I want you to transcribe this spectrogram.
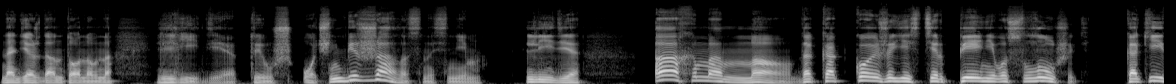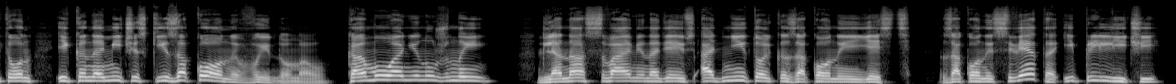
Надежда Антоновна. Лидия, ты уж очень безжалостна с ним. Лидия. Ах, мама, да какое же есть терпение его слушать. Какие-то он экономические законы выдумал. Кому они нужны? Для нас с вами, надеюсь, одни только законы и есть. Законы света и приличий.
